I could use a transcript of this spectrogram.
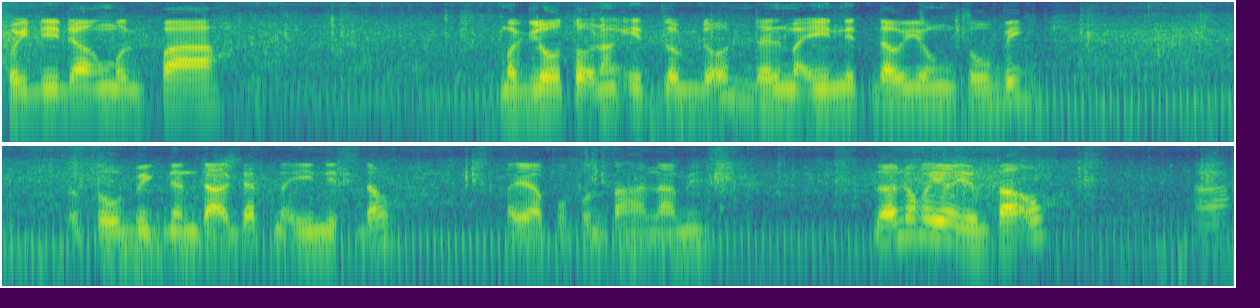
pwede daw magpa magluto ng itlog doon dahil mainit daw yung tubig. Sa tubig ng dagat, mainit daw. Kaya pupuntahan namin. Ano kaya yung tao? Ha?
